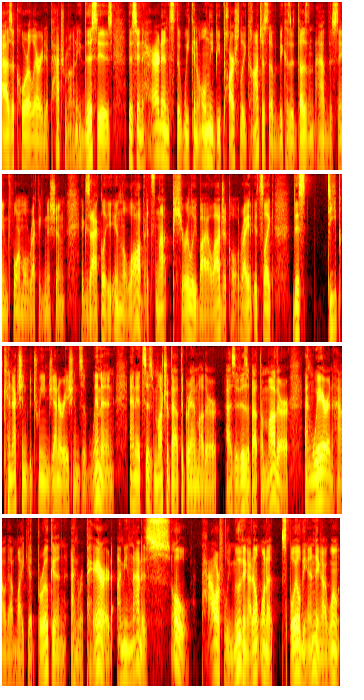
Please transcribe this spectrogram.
as a corollary to patrimony. This is this inheritance that we can only be partially conscious of because it doesn't have the same formal recognition exactly in the law, but it's not purely biological, right? It's like this deep connection between generations of women. And it's as much about the grandmother as it is about the mother and where and how that might get broken and repaired. I mean, that is so powerfully moving. I don't want to spoil the ending. I won't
